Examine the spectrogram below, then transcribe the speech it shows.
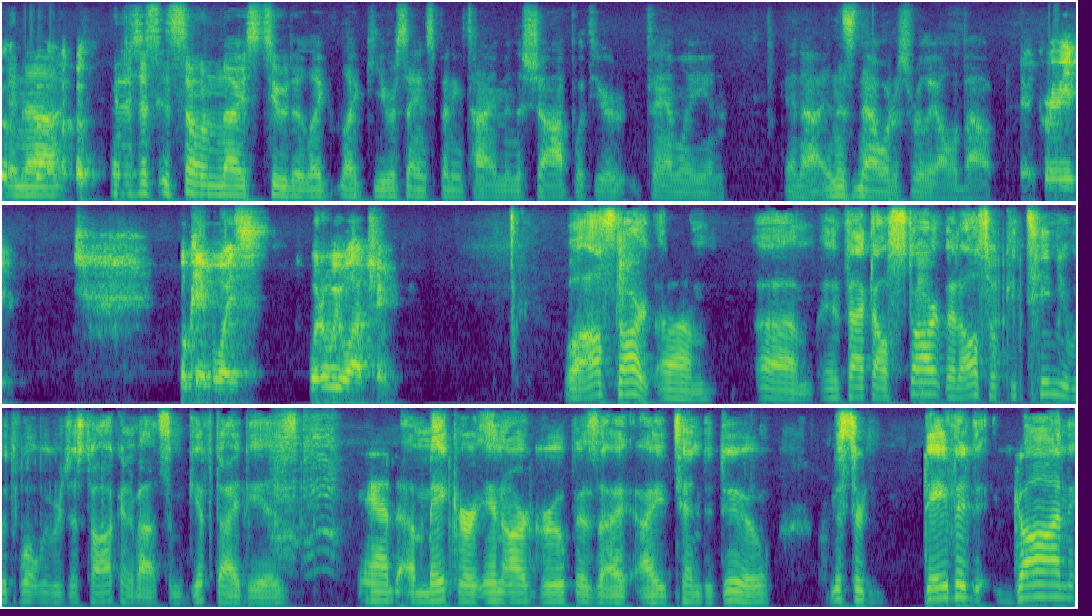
and, uh, and it's just it's so nice too to like like you were saying, spending time in the shop with your family and and uh, and this is now what it's really all about. Agreed. Okay, boys, what are we watching? Well, I'll start. Um, um, in fact, I'll start, but also continue with what we were just talking about some gift ideas and a maker in our group, as I, I tend to do, Mr. David Gagne.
